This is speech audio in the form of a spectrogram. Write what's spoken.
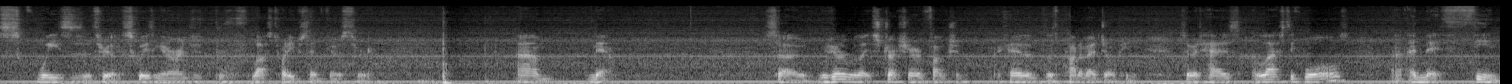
squeezes it through, like squeezing an orange. Last twenty percent goes through. Um, now, so we've got to relate structure and function. Okay, that, that's part of our job here. So it has elastic walls, uh, and they're thin,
